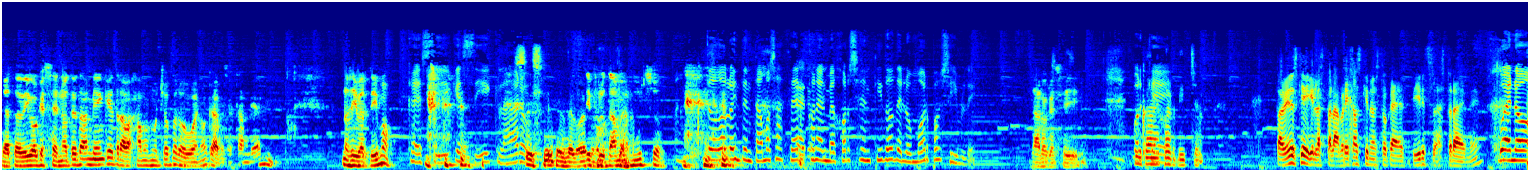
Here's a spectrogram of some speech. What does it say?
ya te digo que se note también que trabajamos mucho, pero bueno, que a veces también nos divertimos. Que sí, que sí, claro. Sí, sí, desde luego. Disfrutamos Claro. mucho. Todo lo intentamos hacer Claro. con el mejor sentido del humor posible. Claro que sí. Porque, Nunca mejor dicho. También es que, las palabrejas que nos toca decir se las traen, ¿eh? bueno,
